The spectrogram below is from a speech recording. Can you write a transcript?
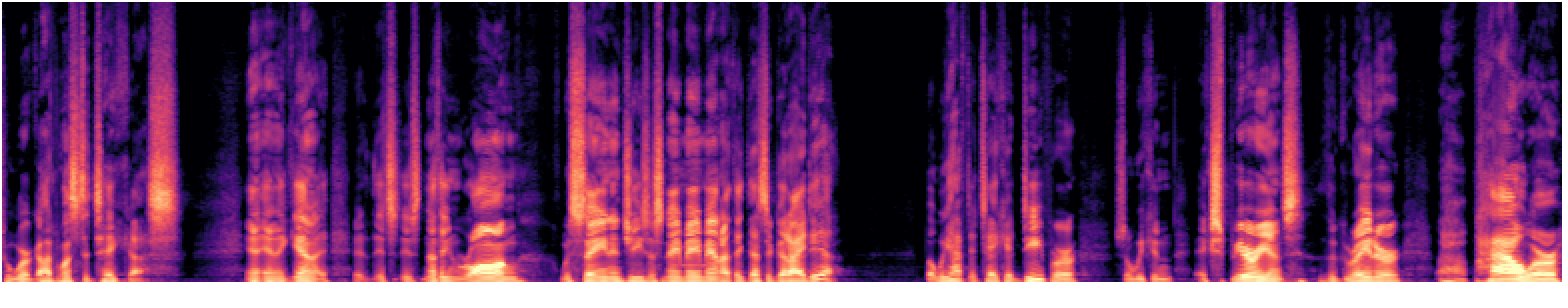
to where God wants to take us. And, and again, it's, it's nothing wrong with saying in Jesus' name, amen. I think that's a good idea. But we have to take it deeper so we can experience the greater uh, power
